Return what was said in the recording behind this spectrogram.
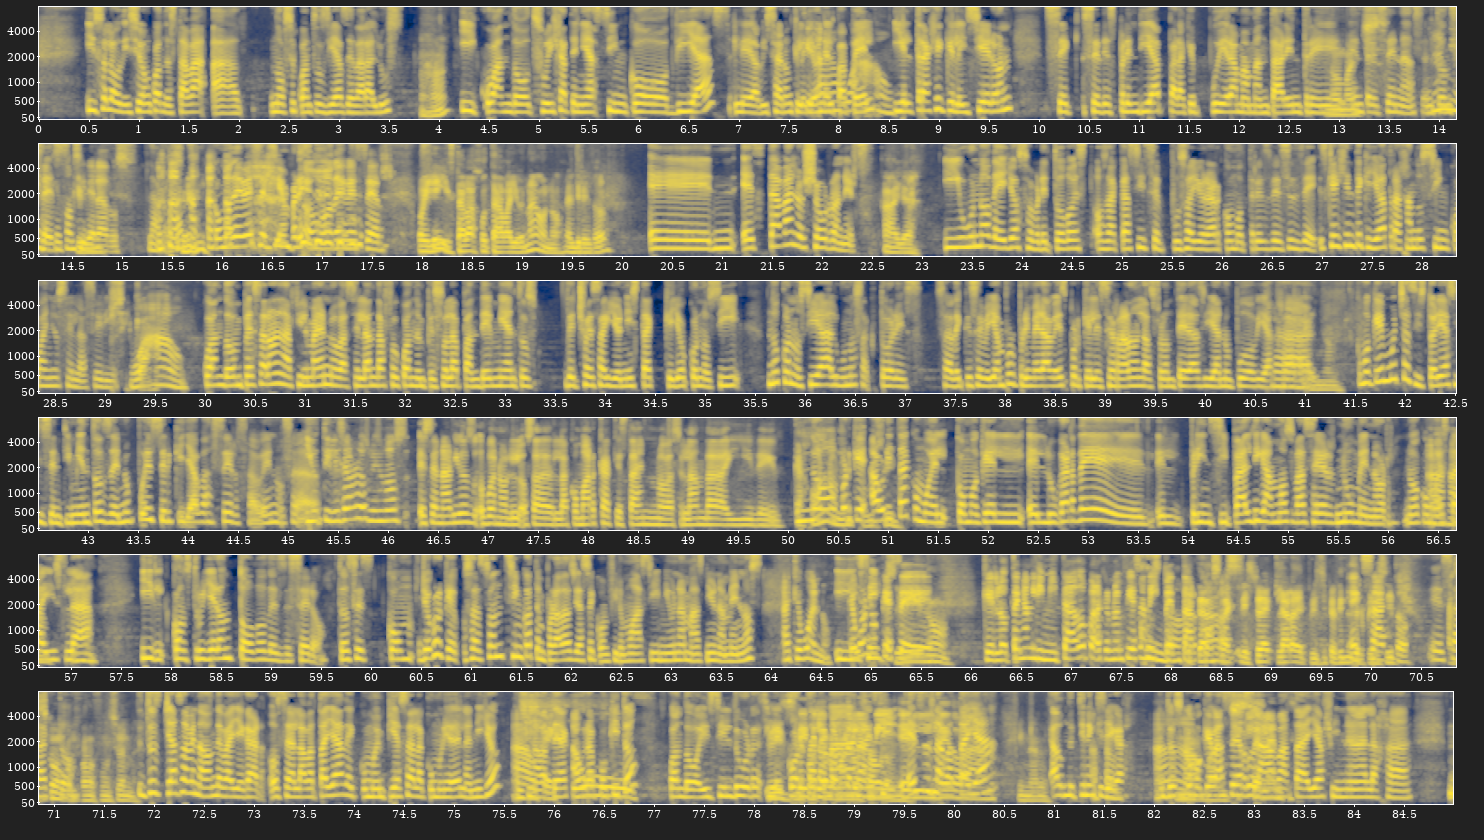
hizo la audición cuando estaba a no sé cuántos días de dar a luz Ajá. y cuando su hija tenía cinco días le avisaron que le dieron el ah, papel wow. y el traje que le hicieron se, se desprendía para que pudiera amamantar entre, No entre escenas. Ah, mira, Entonces, qué considerados. la verdad, sí, como debe ser siempre. Como debe ser. Oye, Sí. ¿y estaba J. Bayona o no? ¿El director? Eh, estaban los showrunners Ah, ya. Y uno de ellos sobre todo, es- o sea, casi se puso a llorar como tres veces de... Es que hay gente que lleva trabajando cinco años en la serie. Sí. Wow. Cuando empezaron a filmar en Nueva Zelanda fue cuando empezó la pandemia, entonces, de hecho, esa guionista que yo conocí, no conocía a algunos actores, o sea, de que se veían por primera vez porque le cerraron las fronteras y ya no pudo viajar. Como que hay muchas historias y sentimientos de no puede ser que ya va a ser, ¿saben? O sea... Y utilizaron los mismos escenarios, bueno, o sea, la comarca que está en Nueva Zelanda y de cajón. ¿o no, porque Pues sí. ahorita como el como que el, el lugar de el principal, digamos, va a ser Númenor, ¿no? Como Ajá, esta isla. Y construyeron todo desde cero. Entonces, como, yo creo que, o sea, son cinco temporadas, ya se confirmó así, ni una más ni una menos. Ah, qué bueno. Y qué bueno sí. que Sí, se no. Que lo tengan limitado para que no empiecen Justo. a inventar Que tengan la, cosas. la historia clara de principio a fin desde Exacto. el principio. Así es Exacto. como funciona. Entonces ya saben a dónde va a llegar. O sea, la batalla de cómo empieza la comunidad del anillo, que es Ah, una batalla que dura Uf. poquito, cuando Isildur Sí, le sí, corta la la mano. a. Esa es la batalla Final. a donde tienen que A llegar. Entonces, Ah, como que va a ser la batalla final, ajá.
